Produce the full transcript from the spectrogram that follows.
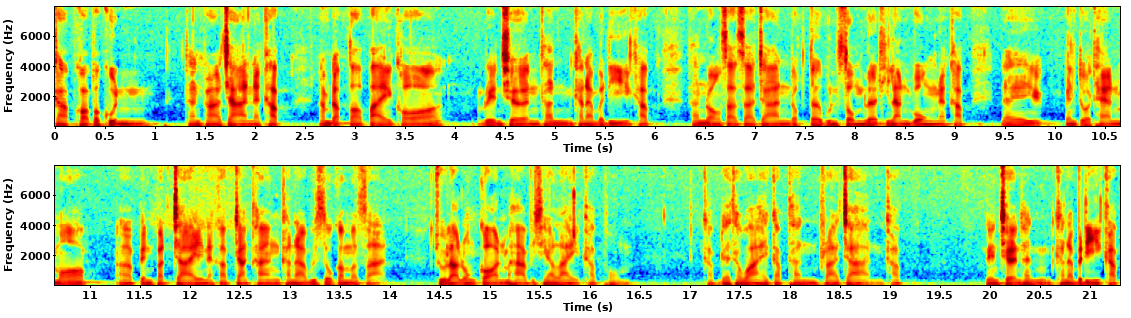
กราบขอบพระคุณท่านพระอาจารย์นะครับ ลำดับต่อไปขอเรียนเชิญท่านคณะบดีครับ ท่านรองศาสตราจารย์ ดรบุญสมเลิศธิรันวงศ์นะครับ ได้เป็นตัวแทนมอบเออเป็นปัจจัยนะครับ จากทางคณะวิศวกรรมศาสตร์ จุฬาลงกรณ์มหาวิทยาลัยครับผมครับได้ถวายให้กับท่านพระอาจารย์ครับ เรียนเชิญท่านคณะบดีครับ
